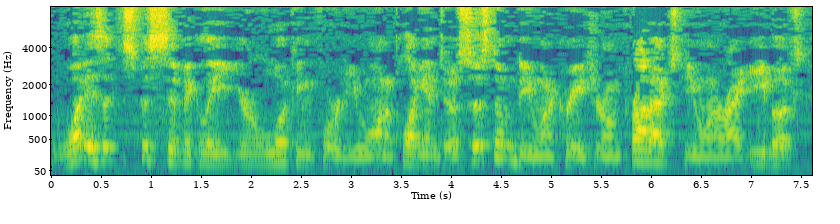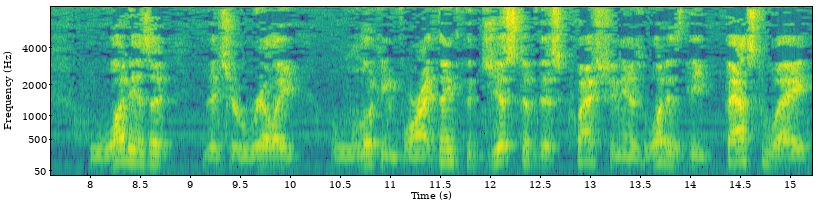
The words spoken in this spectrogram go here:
What is it specifically you're looking for? Do you want to plug into a system? Do you want to create your own products? Do you want to write ebooks? What is it that you're really looking for? I think the gist of this question is what is the best way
